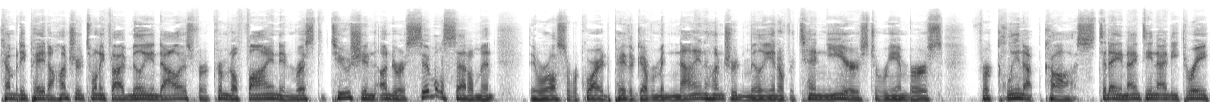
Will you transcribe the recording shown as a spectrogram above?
Company paid $125 million for a criminal fine and restitution under a civil settlement. They were also required to pay the government 900 million over 10 years to reimburse for cleanup costs. Today in 1993,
